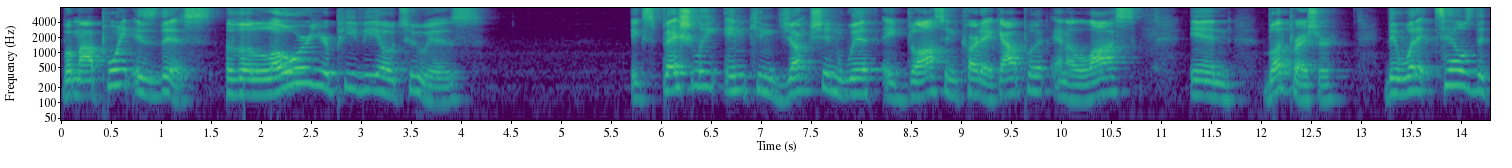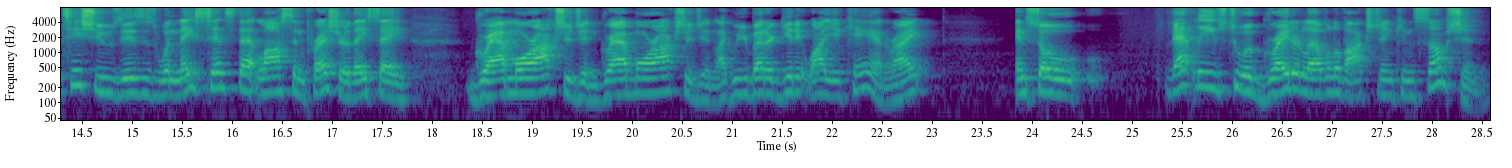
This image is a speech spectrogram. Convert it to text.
But my point is this, the lower your PVO2 is, especially in conjunction with a loss in cardiac output and a loss in blood pressure, then what it tells the tissues is, is when they sense that loss in pressure, they say, grab more oxygen, grab more oxygen. Like, well, you better get it while you can, right? And so that leads to a greater level of oxygen consumption.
